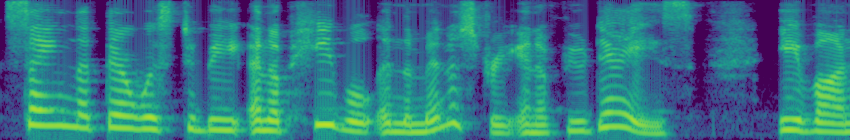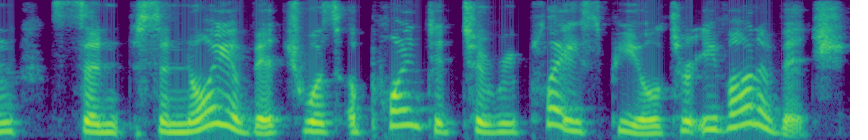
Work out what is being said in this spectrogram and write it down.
saying that there was to be an upheaval in the ministry in a few days. Ivan Semyonovich was appointed to replace Pyotr Ivanovich.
